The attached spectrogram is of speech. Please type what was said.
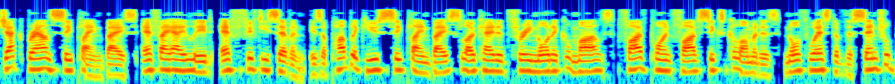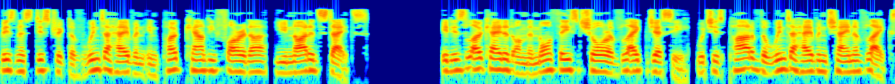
Jack Brown's Seaplane Base FAA LID, F-57 is a public-use seaplane base located 3 nautical miles (5.56 northwest of the central business district of Winter Haven in Polk County, Florida, United States. It is located on the northeast shore of Lake Jessie, which is part of the Winter Haven chain of lakes.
